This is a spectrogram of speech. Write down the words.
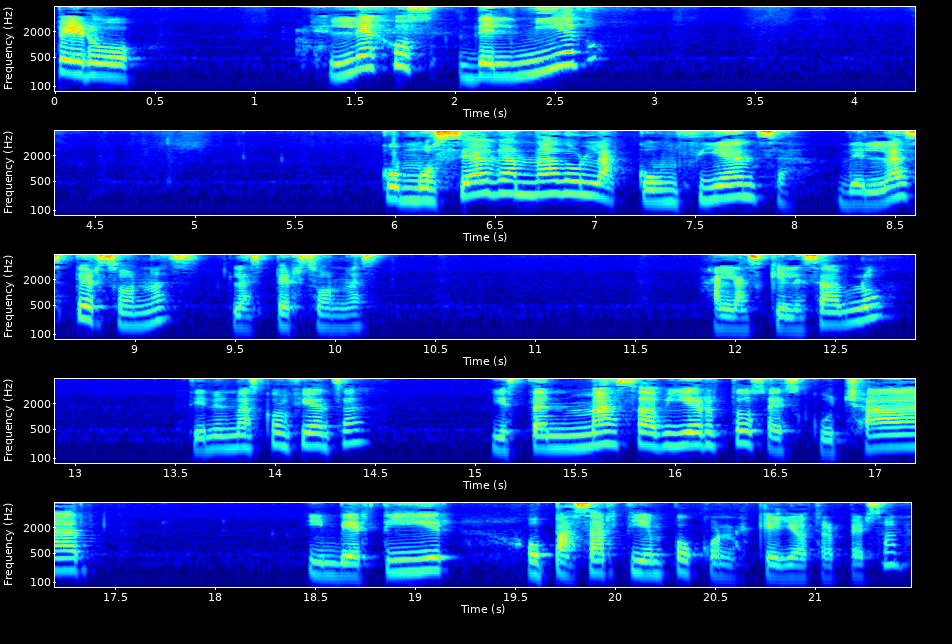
Pero, lejos del miedo, como se ha ganado la confianza de las personas, las personas a las que les hablo tienen más confianza y están más abiertos a escuchar, invertir o pasar tiempo con aquella otra persona.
